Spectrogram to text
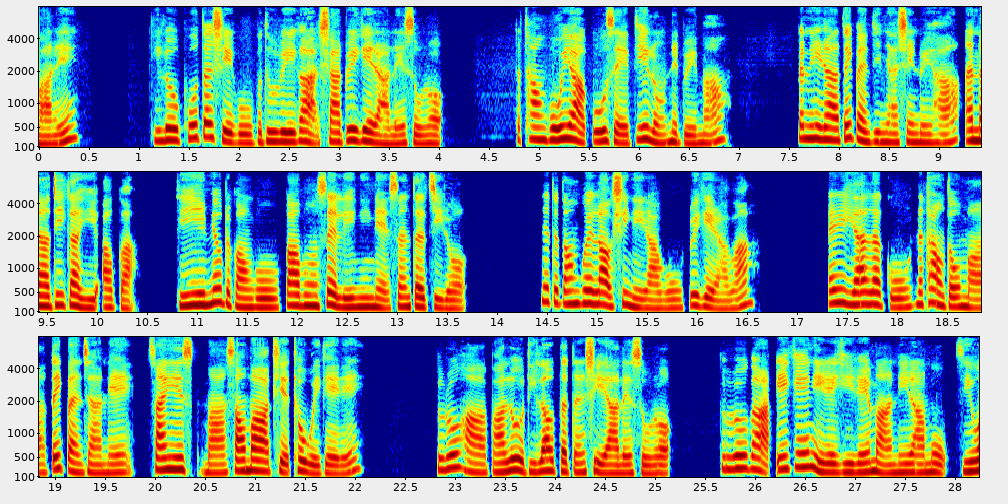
ပါတယ်။ ဒီလိုဖိုးသက်ရှည်ကိုဘသူတွေက ရှာတွေ့ခဲ့တာလဲဆိုတော့1990ပြည့်လွန်နှစ်တွေမှာကနေဒါသိပ္ပံပညာရှင်တွေဟာအနာတိကရေအောက်ကဒီရေမြုပ်တစ်ကောင်ကိုကာဗွန်ဆက်လေးနည်းနဲ့စမ်းသပ်ကြည့်တော့နှစ်တစ်တောင်းခွဲလောက်ရှိနေတာကိုတွေ့ခဲ့တာပါအဲ့ဒီရလဒ်ကို2003မှာသိပ္ပံဂျာနယ် Science မှာစောင်းပါအဖြစ်ထုတ်ဝေခဲ့တယ်သူတို့ဟာဘာလို့ဒီလောက်သက်တမ်းရှည်ရလဲဆိုတော့သူတို့ကအေးကင်းနေတဲ့ရေထဲမှာနေတာမို့ဇီဝ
